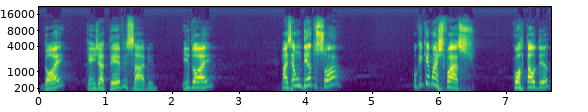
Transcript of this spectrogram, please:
Dói. Quem já teve sabe. E dói. Mas é um dedo só. O que é mais fácil? Cortar o dedo?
